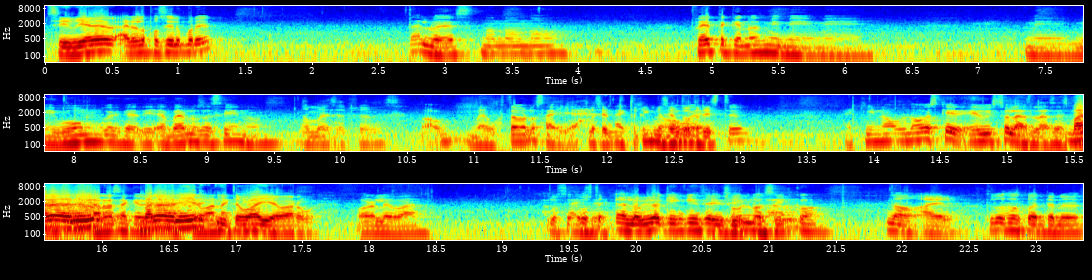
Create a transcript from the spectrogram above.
si viene, ¿haría lo posible por ir? Tal vez, no, no, no. Fíjate que no es mi, mi, mi, mi, mi boom, güey, que- verlos así, ¿no? No me decepciones. No, me gusta verlos allá. Me siento, Aquí me no, siento güey. triste. Aquí no, no, es que he visto las, las Van a experiencias de venir, la raza que van a venir que van y te aquí. voy a llevar, güey. Órale, va. Usted, usted- lo vio aquí en 15 Chulo, 25. hocico. No, a él. Tú no sos 49.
